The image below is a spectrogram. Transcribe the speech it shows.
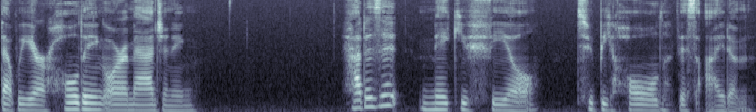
that we are holding or imagining. How does it make you feel to behold this item?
